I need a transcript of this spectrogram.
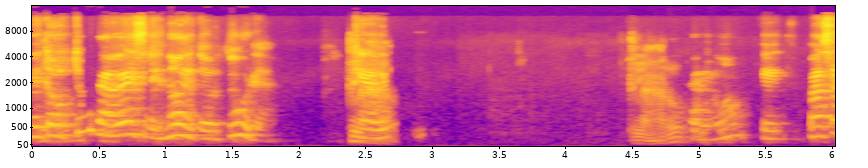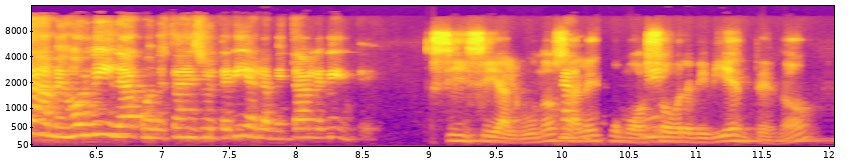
De tortura a veces, ¿no? De tortura. Claro. Claro. pasas a mejor vida cuando estás en soltería, lamentablemente. Sí, sí, algunos salen como sobrevivientes, ¿no?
